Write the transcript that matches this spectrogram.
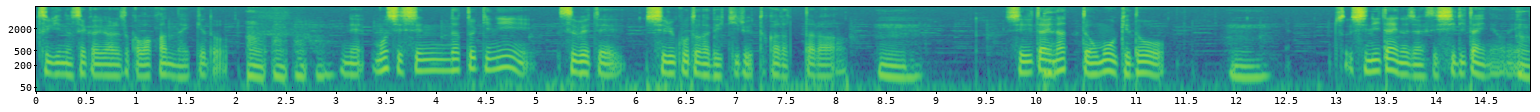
次の世界があるとか分かんないけど。ねもし死んだ時に全て知ることができるとかだったらうん。知りたいなって思うけどうん。そ死にたいのじゃなくて知りたいのよね、うん。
